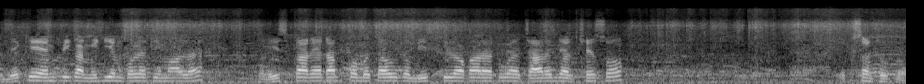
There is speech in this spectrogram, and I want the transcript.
देखिए एमपी का मीडियम क्वालिटी माल है और इसका रेट आपको बताऊँ तो 20 किलो का रेट हुआ है चार हजार छः सौ इकसठ रुपये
